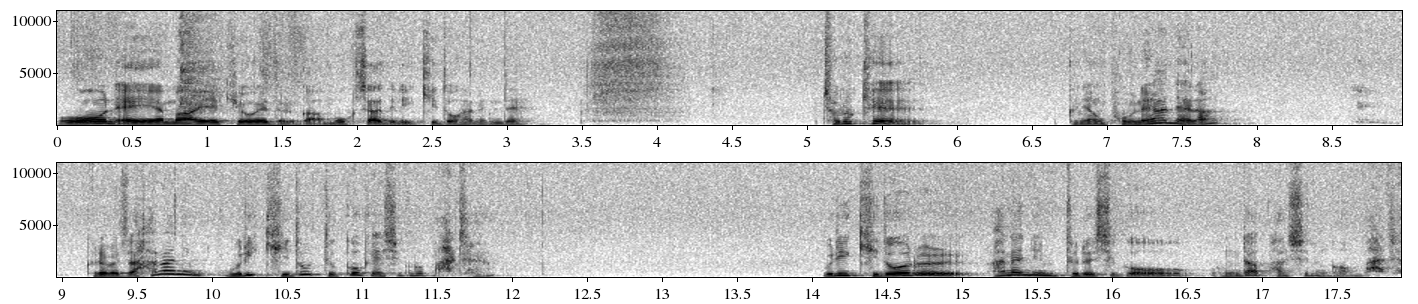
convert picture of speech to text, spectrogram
온 AMI의 교회들과 목사들이 기도하는데 저렇게 그냥 보내야 되나? 그러면서 하나님 우리 기도 듣고 계신 거 맞아요? 우리 기도를 하나님 들으시고 응답하시는 거 맞아요?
